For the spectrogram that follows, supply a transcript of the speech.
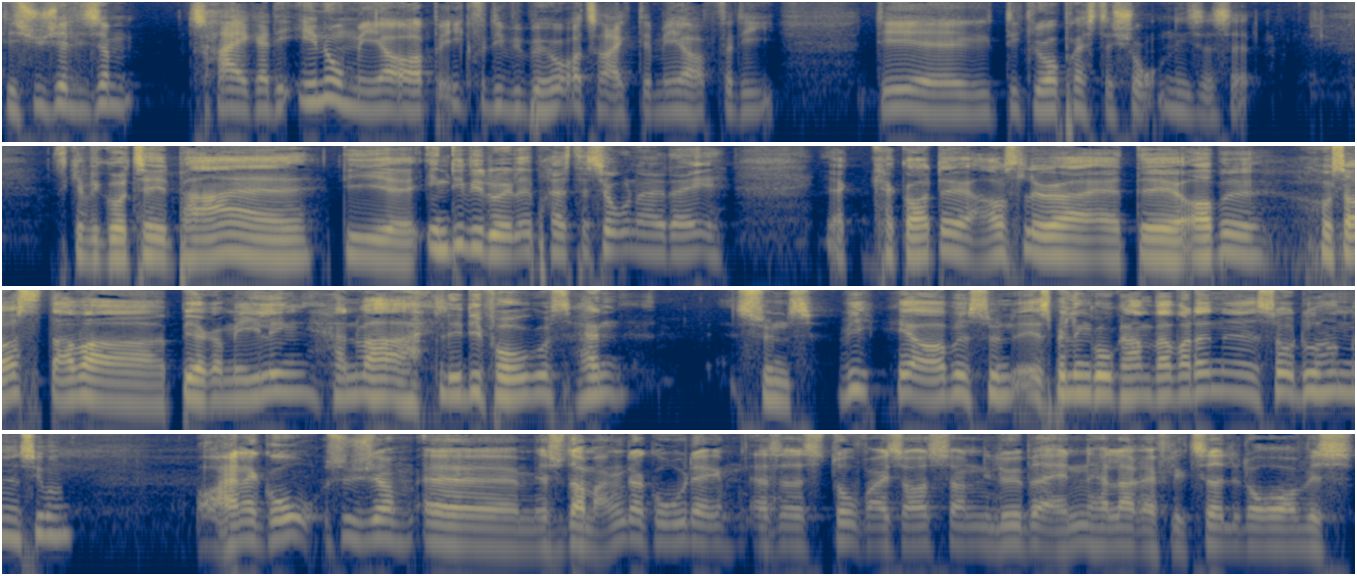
det synes jeg ligesom trækker det endnu mere op. Ikke fordi vi behøver at trække det mere op, fordi det, øh, det gjorde præstationen i sig selv. Skal vi gå til et par af de øh, individuelle præstationer i dag? Jeg kan godt afsløre, at oppe hos os, der var Birger Meling. Han var lidt i fokus. Han synes, vi heroppe synes, spillede en god kamp. Hvad, hvordan så du ham, Simon? Og han er god, synes jeg. Øh, jeg synes, der er mange, der er gode i dag. Altså, jeg stod faktisk også sådan i løbet af anden halvleg reflekteret lidt over, hvis...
